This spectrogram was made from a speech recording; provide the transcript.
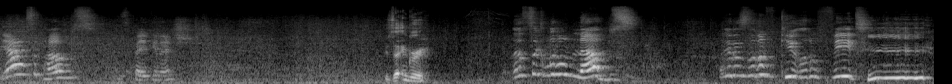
yeah, I suppose it's baconish. He's angry. It's like little nubs. Look at his little cute little feet. Is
